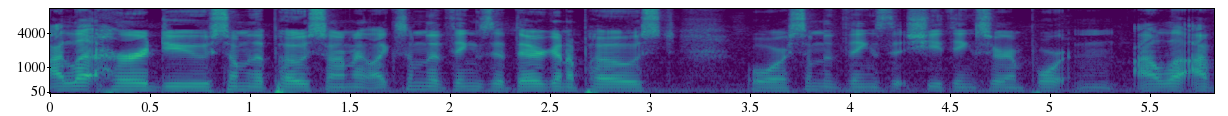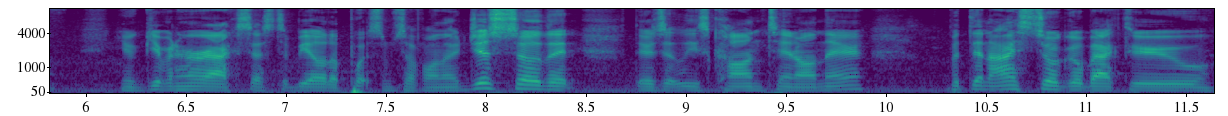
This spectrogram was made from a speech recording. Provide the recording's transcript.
I let her do some of the posts on it, like some of the things that they're gonna post, or some of the things that she thinks are important. I I've you know given her access to be able to put some stuff on there, just so that there's at least content on there. But then I still go back through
